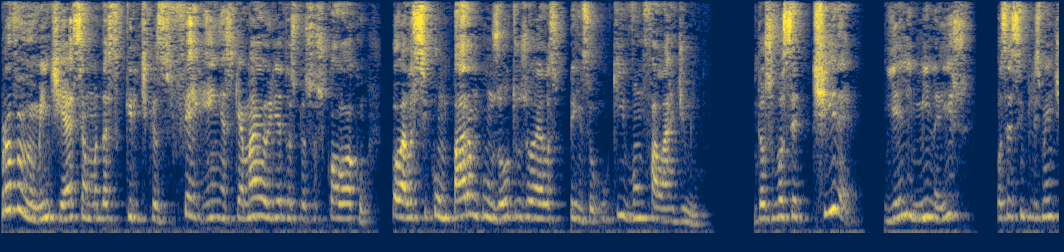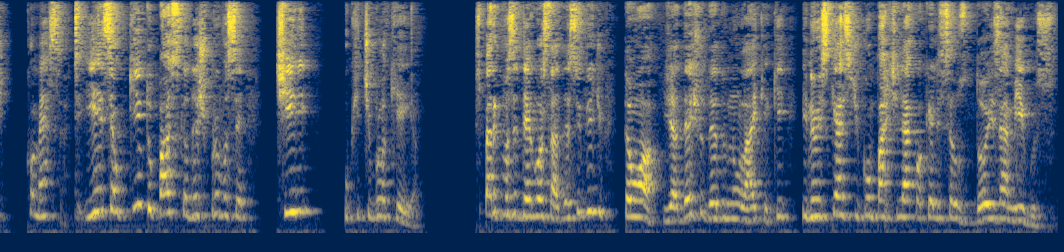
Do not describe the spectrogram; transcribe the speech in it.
Provavelmente essa é uma das críticas ferrenhas que a maioria das pessoas colocam. Ou elas se comparam com os outros, ou elas pensam, o que vão falar de mim? Então, se você tira e elimina isso, você simplesmente começa. E esse é o quinto passo que eu deixo para você. Tire o que te bloqueia. Espero que você tenha gostado desse vídeo. Então, ó, já deixa o dedo no like aqui e não esquece de compartilhar com aqueles seus dois amigos.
